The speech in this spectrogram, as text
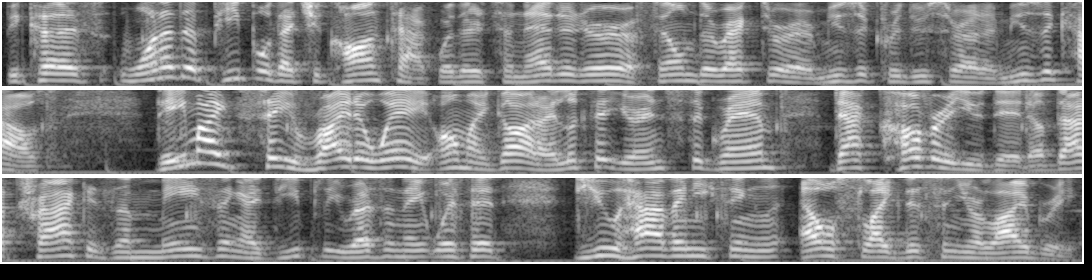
because one of the people that you contact, whether it's an editor, a film director, or a music producer at a music house, they might say right away, oh my God, I looked at your Instagram. That cover you did of that track is amazing. I deeply resonate with it. Do you have anything else like this in your library?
